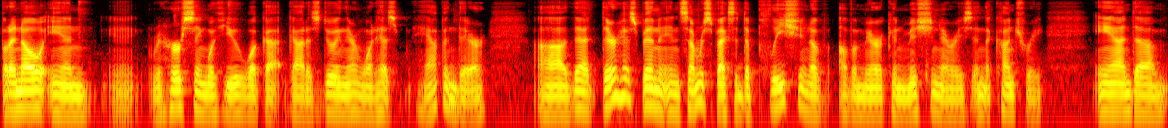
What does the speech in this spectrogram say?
but I know in, in rehearsing with you what God, God, is doing there and what has happened there, uh, that there has been, in some respects, a depletion of, of American missionaries in the country. And um,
